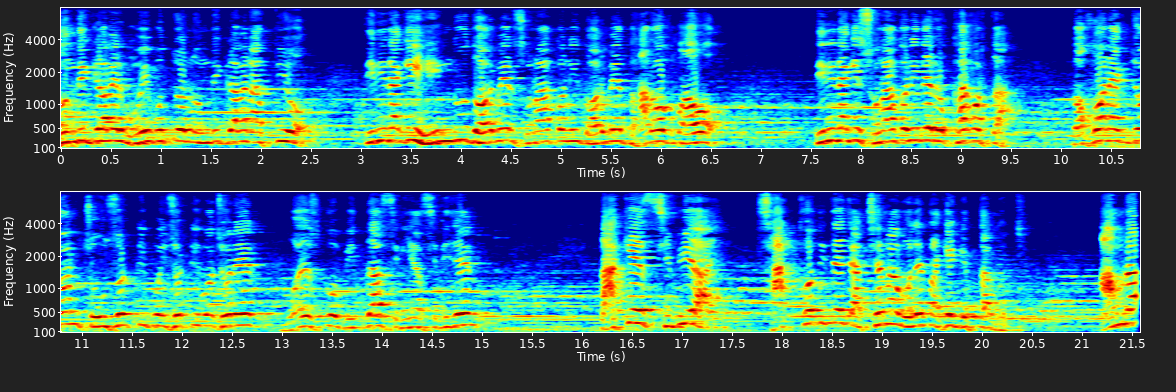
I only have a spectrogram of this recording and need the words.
নন্দীগ্রামের ভূমিপুত্র, নন্দীগ্রামের আত্মীয়। তিনি নাকি হিন্দু ধর্মের সনাতনী ধর্মের ধারক, বাহক। তিনি নাকি সনাতনীদের রক্ষাকর্তা। তখন একজন চৌষট্টি, পঁয়ষট্টি বছরের বয়স্ক বিদ্যা সিনিয়র সিটিজেন। তাকে সিবিআই সাক্ষ্য দিতে যাচ্ছে না বলে তাকে গ্রেপ্তার করছে। আমরা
